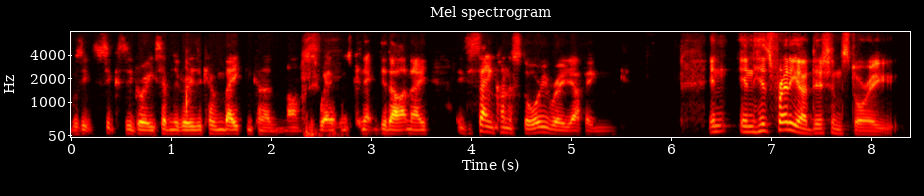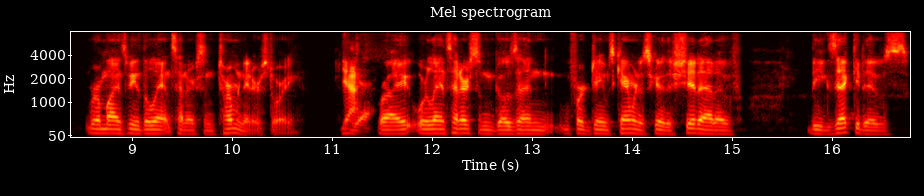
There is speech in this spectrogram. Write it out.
was it six degrees, seven degrees of Kevin Bacon kind of nonsense where everyone's connected, aren't they? It's the same kind of story, really. I think. In in his Freddy audition story reminds me of the Lance Henriksen Terminator story. Yeah. Yeah. right? Where Lance Henriksen goes in for James Cameron to scare the shit out of the executives,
